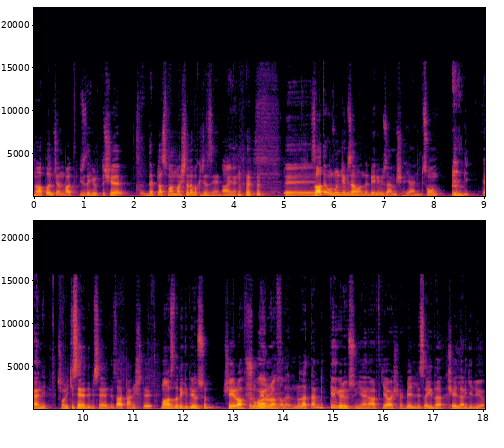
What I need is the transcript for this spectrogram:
Ne yapalım canım artık biz de yurt dışı deplasman maçlarına bakacağız yani. Aynen. Ee, Zaten uzunca bir zamandır beni üzen bir şey. Yani son yani son iki senede bir senede zaten işte mağazalara gidiyorsun. Şey raflarını, oyun raflarını zaten bittiğini görüyorsun yani artık yavaş yavaş belli sayıda şeyler geliyor.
